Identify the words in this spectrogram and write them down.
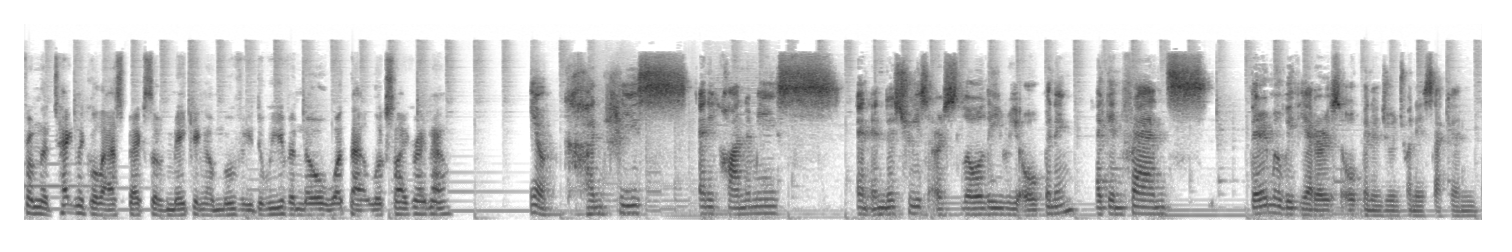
From the technical aspects of making a movie, do we even know what that looks like right now? You know, countries and economies and industries are slowly reopening. Like in France, their movie theaters open in June 22nd.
